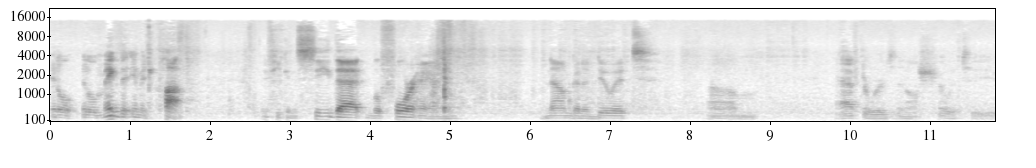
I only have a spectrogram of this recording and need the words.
It'll, it'll make the image pop. If you can see that beforehand, now I'm going to do it um, afterwards and I'll show it to you.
